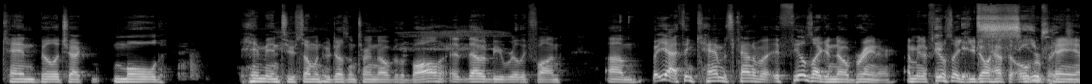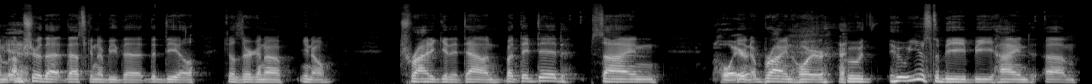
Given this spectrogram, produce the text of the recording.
can Belichick mold him into someone who doesn't turn over the ball? Uh, That would be really fun. Um, but yeah, I think Cam is kind of a. It feels like a no brainer. I mean, it feels It- like you don't have to overpay like- him. yeah. I'm sure that that's going to be the the deal because they're gonna you know try to get it down. But they did sign Hoyer, you know Brian Hoyer, who who used to be behind um,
